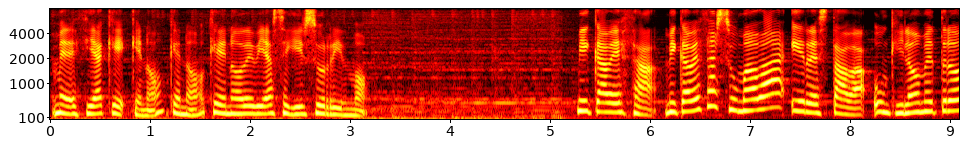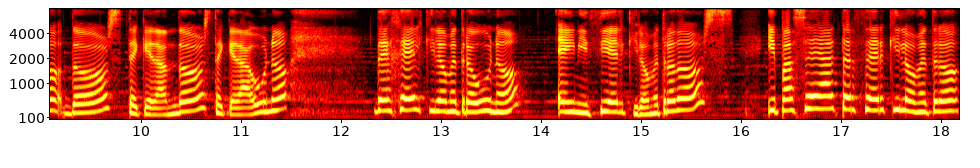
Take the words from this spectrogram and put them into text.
me decía que, que no, que no, que no debía seguir su ritmo. Mi cabeza, mi cabeza sumaba y restaba. Un kilómetro, dos, te quedan dos, te queda uno. Dejé el kilómetro uno e inicié el kilómetro dos y pasé al tercer kilómetro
